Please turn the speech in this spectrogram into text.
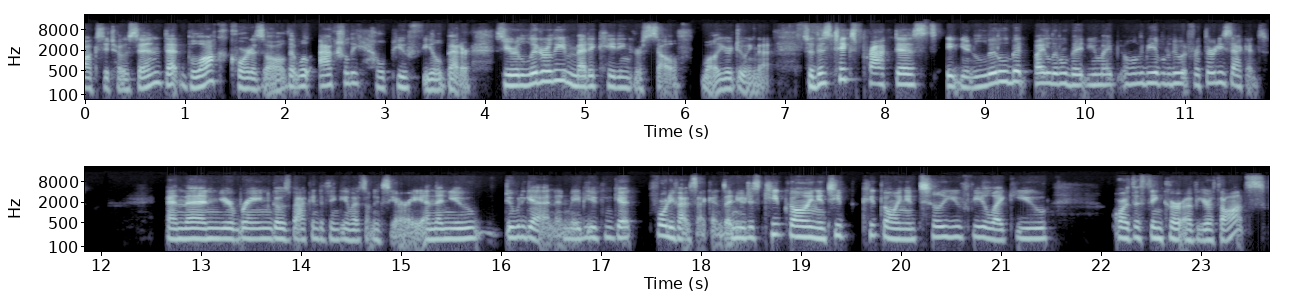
oxytocin, that block cortisol that will actually help you feel better. So you're literally medicating yourself while you're doing that. So this takes practice. It, you know, little bit by little bit, you might only be able to do it for 30 seconds. And then your brain goes back into thinking about something scary. And then you do it again. And maybe you can get 45 seconds. And you just keep going and keep, keep going until you feel like you are the thinker of your thoughts.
